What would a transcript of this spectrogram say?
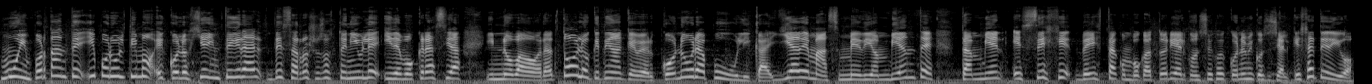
muy importante. Y por último, ecología integral, desarrollo sostenible y democracia innovadora. Todo lo que tenga que ver con obra pública y además medio ambiente también es eje de esta convocatoria del Consejo Económico Social, que ya te digo,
